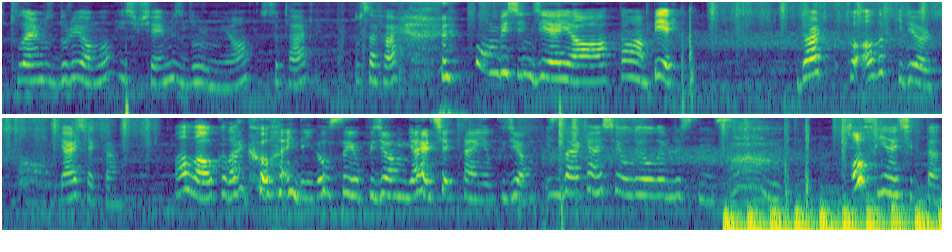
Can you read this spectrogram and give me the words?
Kutularımız duruyor mu? Hiçbir şeyimiz durmuyor. Süper. Bu sefer 15.ye ya. Tamam 1. 4 kutu alıp gidiyoruz. Gerçekten. Vallahi o kadar kolay değil. Olsa yapacağım. Gerçekten yapacağım. İzlerken şey oluyor olabilirsiniz. of yine çıktı.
